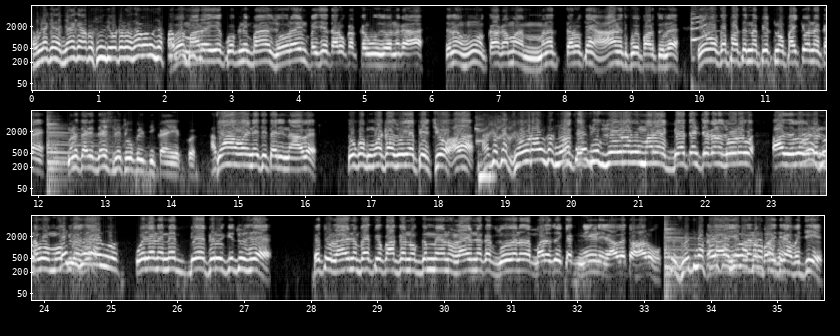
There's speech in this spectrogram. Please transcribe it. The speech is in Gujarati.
ઓલા કે જ્યાં કે આપણે સુધી ઓટલો થવાનું છે હવે મારે એ કોકની પાસે જોરાય ને પૈસે તારું કાક કરવું જોઈએ નકર આ તને હું કાક આમાં મને તારો ક્યાંય હા નથી કોઈ પાડતું. લે એવો કપાતર ના પેટનો પાક્યો ને કાંઈ મને તારી દસ નથી ઉકલતી કાંઈ એક. જ્યાં હોય નથી તારી ના આવે. તું કોક મોટા જોઈએ ફેર થયો હાલા આ તો ક્યાંક કાંક પણ કેટલું. જોવરાવું મારે બે ત્રણ ઠેકાણે જોવરાવું આજ હવે નવો મોકલ્યો છે? ઓલાને મેં બે ફેરું કીધું છે. કે તું લાઈવ ને ભાઈ ક્યાંક આગળનો ગમે એનો લાઈવ ને કંઈક જોયો ને મારે જો ક્યાંક નિર્ણય આવે તો સારું જ્યોતિના પૈસા જેવા બળતરા વધી.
